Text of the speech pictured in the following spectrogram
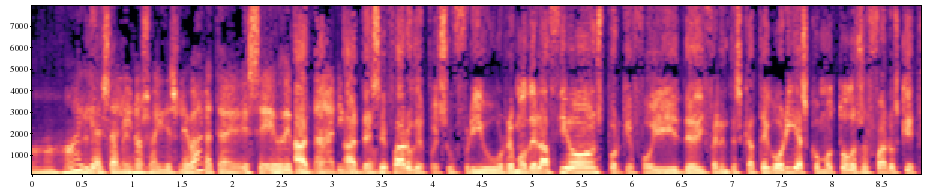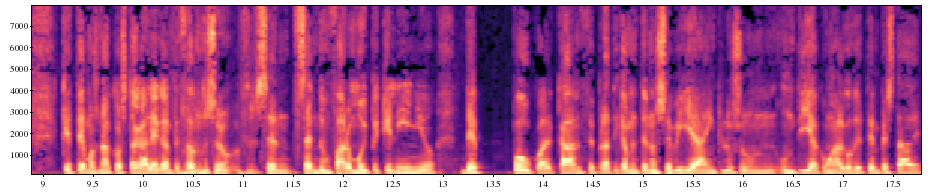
Ajá, e ata ali nos vai deslevar ata ese eu de Pantanarivo. Ata, ata ese faro que despois sufriu remodelacións porque foi de diferentes categorías, como todos os faros que que temos na Costa Galega, empezando uh -huh. sen, sendo un faro moi pequeniño, de pouco alcance, prácticamente non se vía incluso un, un día con algo de tempestade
